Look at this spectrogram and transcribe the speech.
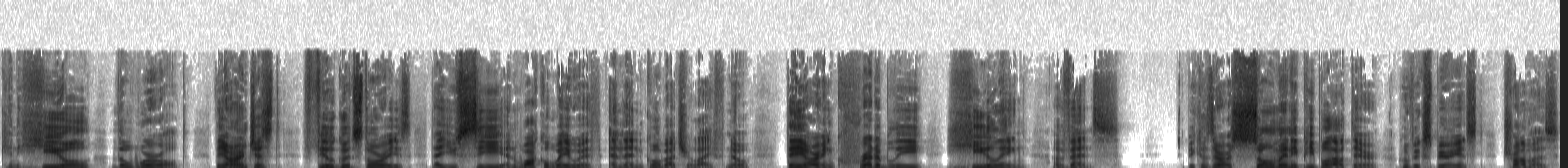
can heal the world. They aren't just feel good stories that you see and walk away with and then go about your life. No, they are incredibly healing events because there are so many people out there who've experienced traumas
